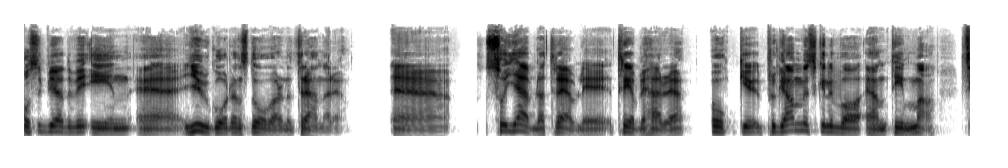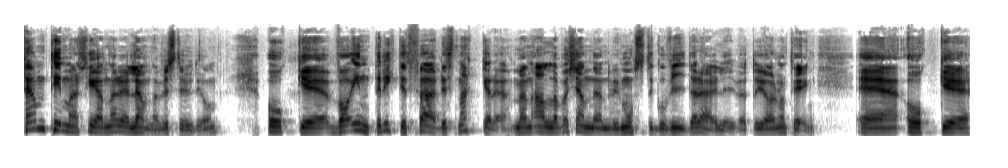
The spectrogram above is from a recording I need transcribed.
Och så bjöd vi in eh, Djurgårdens dåvarande tränare. Eh, så jävla trevlig, trevlig herre. Och eh, programmet skulle vara en timma. Fem timmar senare lämnade vi studion. Och eh, var inte riktigt färdigsnackade. Men alla var kända att vi måste gå vidare här i livet och göra någonting. Eh, och eh,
